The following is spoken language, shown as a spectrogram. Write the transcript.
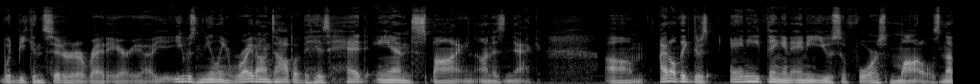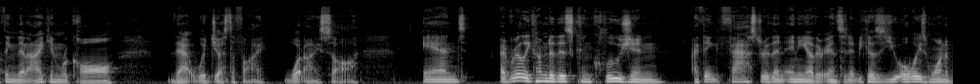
would be considered a red area. He was kneeling right on top of his head and spine on his neck. Um, I don't think there's anything in any use of force models, nothing that I can recall that would justify what I saw. And I've really come to this conclusion I think, faster than any other incident because you always want to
